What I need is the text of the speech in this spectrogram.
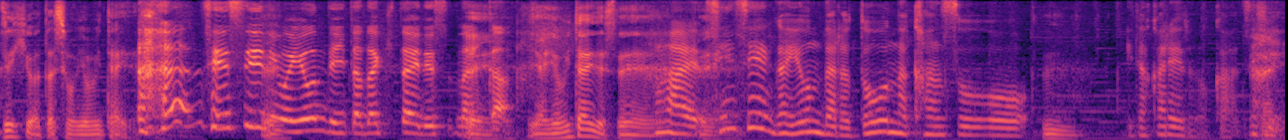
ぜひ私も読みたいです。先生にも読んでいただきたいです。なんか、ええ。いや読みたいですね。はい、ええ。先生が読んだらどんな感想をうん、抱かれるのか、ぜひはい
